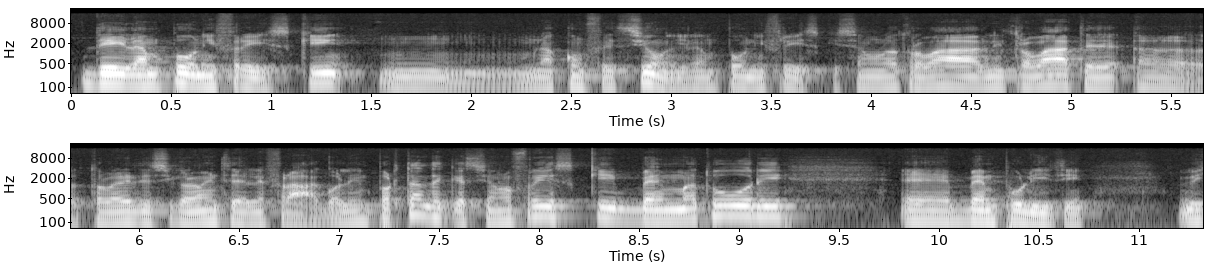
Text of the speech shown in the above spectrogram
dei lamponi freschi, mm, una confezione di lamponi freschi, se non trova, li trovate eh, troverete sicuramente delle fragole. L'importante è che siano freschi, ben maturi e ben puliti. Vi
